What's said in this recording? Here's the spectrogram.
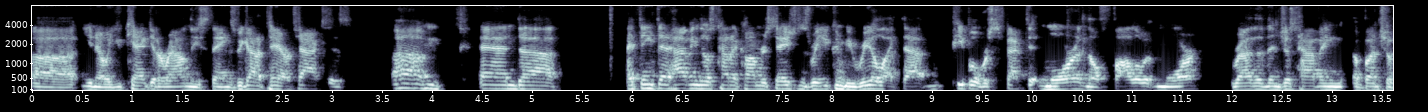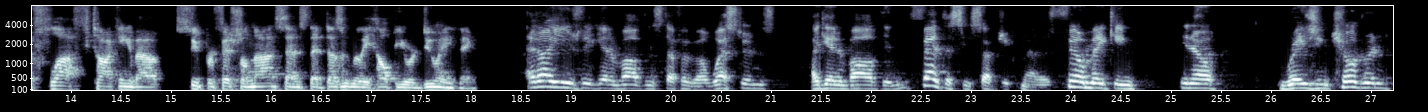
Uh, you know, you can't get around these things. We got to pay our taxes. Um, and uh I think that having those kind of conversations where you can be real like that, people respect it more and they'll follow it more rather than just having a bunch of fluff talking about superficial nonsense that doesn't really help you or do anything. And I usually get involved in stuff about westerns. I get involved in fantasy subject matters, filmmaking, you know, raising children.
